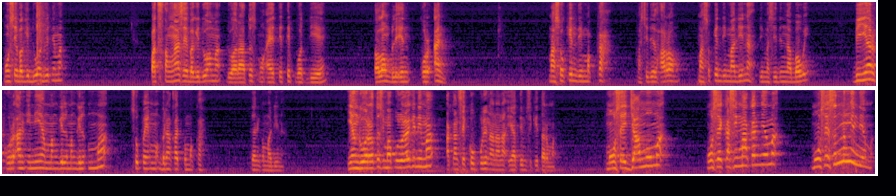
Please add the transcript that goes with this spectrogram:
Mau saya bagi dua duitnya, mak. Empat setengah saya bagi dua mak, dua ratus mau ayat titip buat dia. Tolong beliin Quran. Masukin di Mekah, Masjidil Haram. Masukin di Madinah, di Masjidil Nabawi. Biar Quran ini yang manggil-manggil emak, supaya emak berangkat ke Mekah dan ke Madinah. Yang 250 lagi nih mak, akan saya kumpulin anak-anak yatim sekitar mak. Mau saya jamu mak, mau saya kasih makannya mak, mau saya senengin dia mak.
